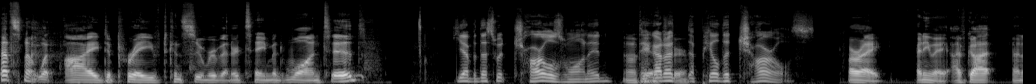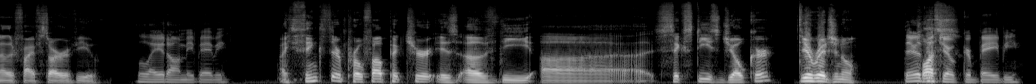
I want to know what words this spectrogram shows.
That's not what I, depraved consumer of entertainment, wanted. Yeah, but that's what Charles wanted. Okay, they gotta appeal to Charles. All right. Anyway, I've got another five star review. Lay it on me, baby. I think their profile picture is of the uh, 60s Joker, the original. They're Plus- the Joker, baby.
